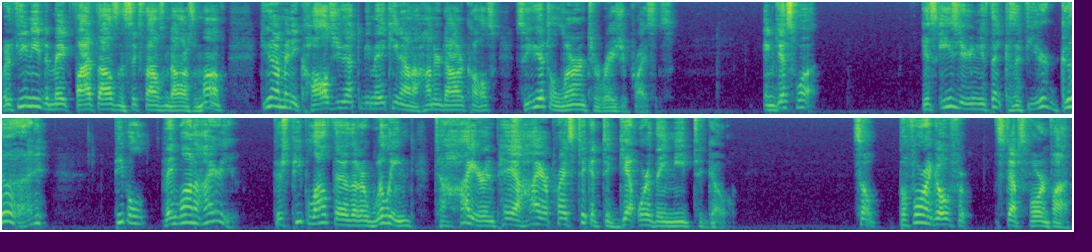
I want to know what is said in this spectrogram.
but if you need to make $5,000, $6,000 a month, do you know how many calls you have to be making on $100 calls? So you have to learn to raise your prices. And guess what? It's easier than you think because if you're good, people, they want to hire you. There's people out there that are willing to hire and pay a higher price ticket to get where they need to go. So before I go for steps four and five,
